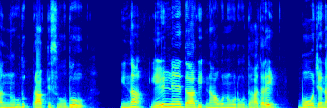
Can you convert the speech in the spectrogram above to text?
ಅನ್ನುವುದು ಪ್ರಾಪ್ತಿಸುವುದು. ಇನ್ನು ಏಳನೇದಾಗಿ ನಾವು ನೋಡುವುದಾದರೆ ಭೋಜನ.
